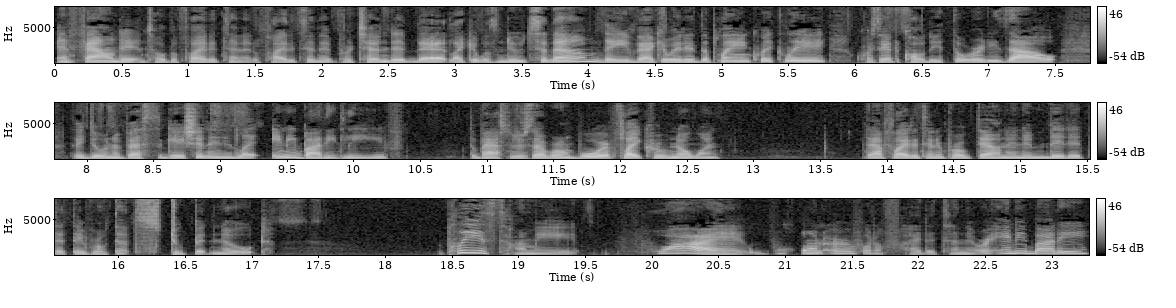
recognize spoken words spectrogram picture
and found it and told the flight attendant. The flight attendant pretended that like it was new to them. They evacuated the plane quickly. Of course, they had to call the authorities out. They do an investigation and they let anybody leave. The passengers that were on board, flight crew, no one. That flight attendant broke down and admitted that they wrote that stupid note please tell me why on earth would a flight attendant or anybody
